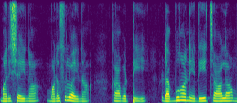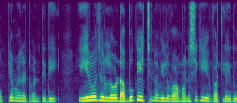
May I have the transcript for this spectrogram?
మనిషి అయినా మనసులు అయినా. కాబట్టి డబ్బు అనేది చాలా ముఖ్యమైనటువంటిది. ఈ రోజుల్లో డబ్బుకి ఇచ్చిన విలువ మనిషికి ఇవ్వట్లేదు.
